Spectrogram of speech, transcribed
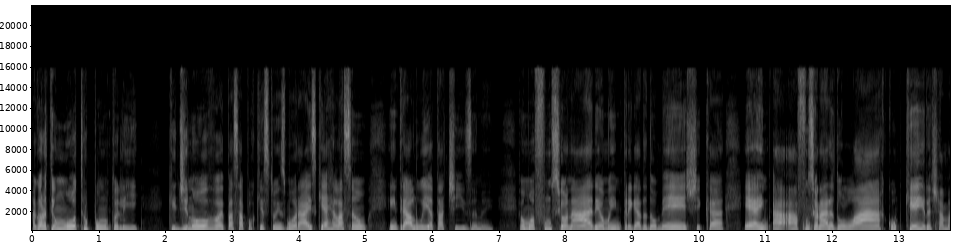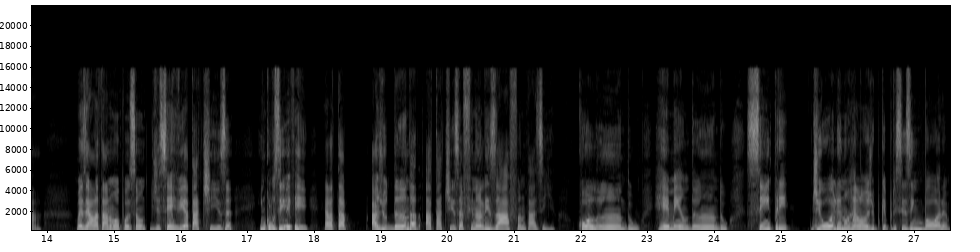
Agora, tem um outro ponto ali que de novo vai passar por questões morais, que é a relação entre a Lu e a Tatisa, né? É uma funcionária, é uma empregada doméstica, é a, a, a funcionária do lar, como queira chamar. Mas ela está numa posição de servir a Tatisa Inclusive, ela está ajudando a, a Tatisa a finalizar a fantasia, colando, remendando, sempre de olho no relógio porque precisa ir embora.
